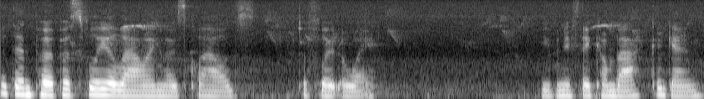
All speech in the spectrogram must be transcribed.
But then purposefully allowing those clouds to float away. Even if they come back again,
